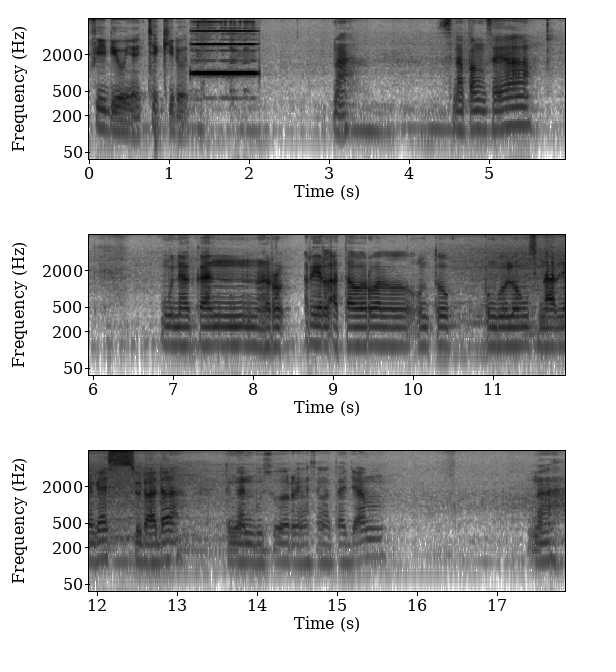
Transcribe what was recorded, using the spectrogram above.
videonya cekidot. Nah, senapang saya menggunakan reel atau roll untuk penggulung senarnya guys sudah ada dengan busur yang sangat tajam. Nah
